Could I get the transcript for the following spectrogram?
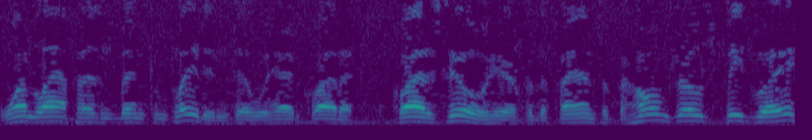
one lap hasn't been completed until we had quite a quite a show here for the fans at the Holmes Road Speedway,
